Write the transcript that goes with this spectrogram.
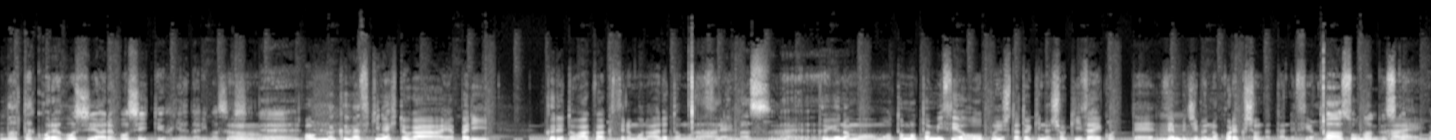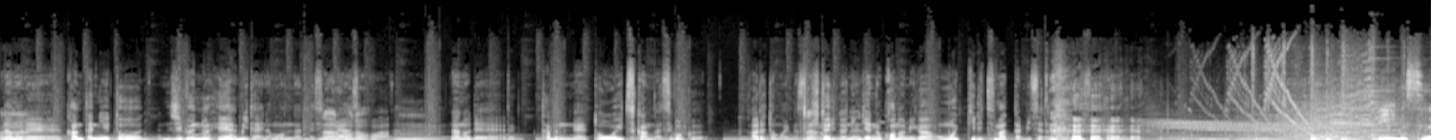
またこれ欲しいあれ欲しいっていうふうにはなりますしね。うん音楽が好きな人がやっぱり来るとワクワクするものあると思うんですあねり。ますね、はい、というのももともと店をオープンした時の初期在庫って全部自分のコレクションだったんですよ。あそうなんですか、はい、なので簡単に言うと自分の部屋みたいなもんなんですよねなるほあそこは。ど、。うん。なので多分ね統一感がすごくあると思います、一人の人間の好みが思いっきり詰まった店だと思います、ビームス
